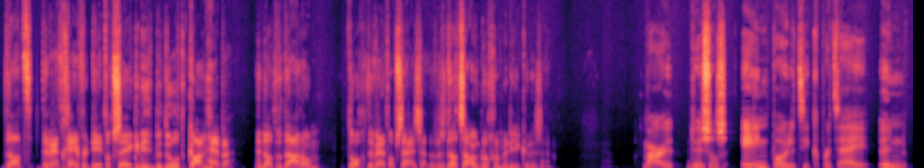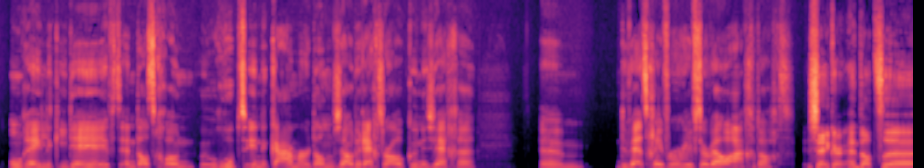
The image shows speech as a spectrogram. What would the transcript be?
dat de wetgever dit toch zeker niet bedoeld kan hebben. En dat we daarom toch de wet opzij zetten. Dus dat zou ook nog een manier kunnen zijn. Maar dus als één politieke partij een onredelijk idee heeft en dat gewoon roept in de Kamer, dan zou de rechter al kunnen zeggen: um, de wetgever heeft er wel aan gedacht. Zeker, en dat, uh,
